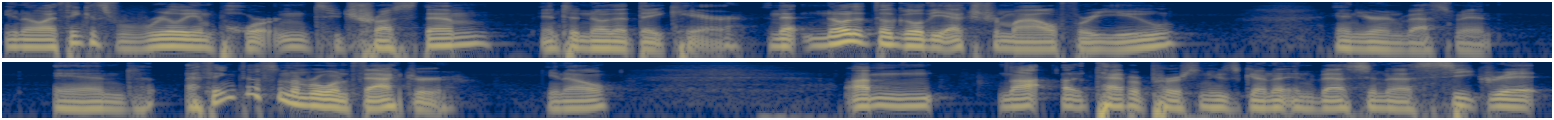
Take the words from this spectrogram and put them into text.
you know, I think it's really important to trust them and to know that they care and that know that they'll go the extra mile for you and your investment. And I think that's the number one factor, you know. I'm not a type of person who's going to invest in a secret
